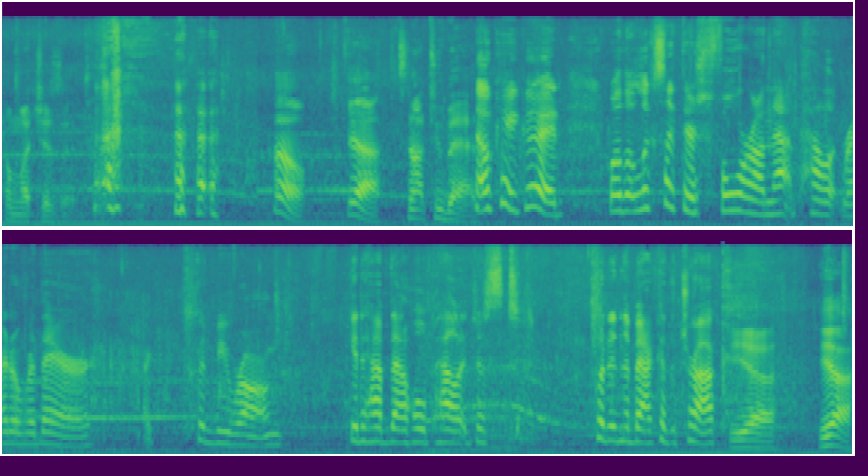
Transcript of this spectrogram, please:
how much is it? oh, yeah, it's not too bad. Okay, good. Well, it looks like there's four on that pallet right over there. I could be wrong. You could have that whole pallet just put in the back of the truck. Yeah, yeah.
